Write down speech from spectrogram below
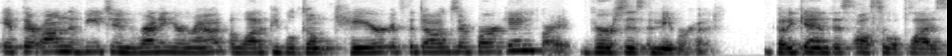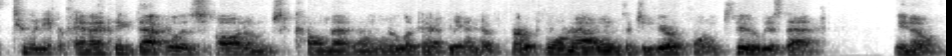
if they're on the beach and running around, a lot of people don't care if the dogs are barking Right. versus a neighborhood. But again, this also applies to a neighborhood. And I think that was Autumn's comment when we were looking at the end of her formatting, but to your point too, is that. You know,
